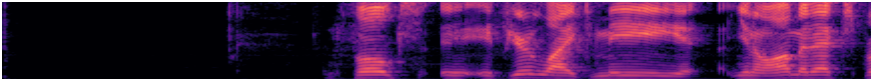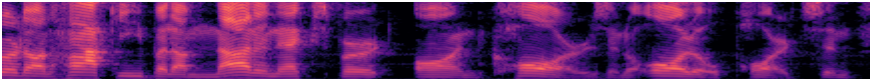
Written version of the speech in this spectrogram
Folks, if you're like me, you know, I'm an expert on hockey, but I'm not an expert on cars and auto parts. And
